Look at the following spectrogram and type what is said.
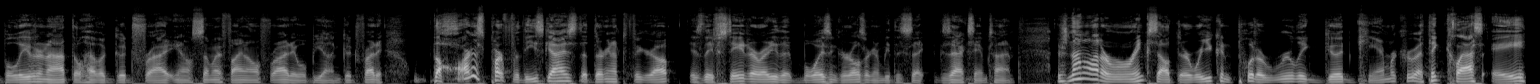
Believe it or not, they'll have a Good Friday. You know, semifinal Friday will be on Good Friday. The hardest part for these guys that they're going to have to figure out is they've stated already that boys and girls are going to be the exact same time. There's not a lot of rinks out there where you can put a really good camera crew. I think Class A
